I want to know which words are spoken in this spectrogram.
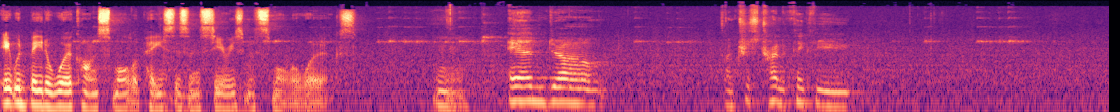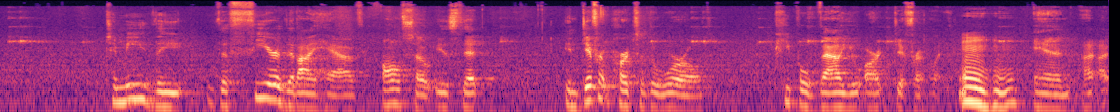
it would be to work on smaller pieces and series with smaller works. Mm. And um, I'm just trying to think the. To me, the the fear that I have also is that in different parts of the world, people value art differently. hmm And I, I,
